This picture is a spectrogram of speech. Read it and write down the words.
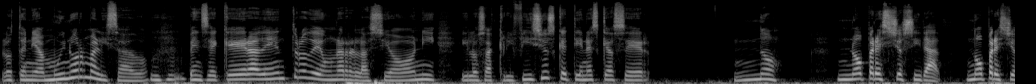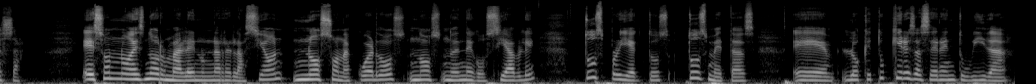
lo tenía muy normalizado. Pensé que era dentro de una relación y, y los sacrificios que tienes que hacer. No, no preciosidad, no preciosa. Eso no es normal en una relación, no son acuerdos, no, no es negociable. Tus proyectos, tus metas, eh, lo que tú quieres hacer en tu vida,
